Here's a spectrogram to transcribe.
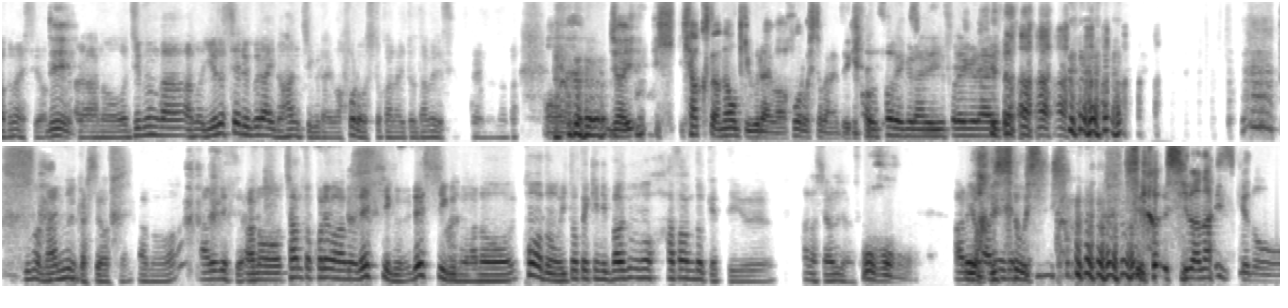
危ないですよ。ね、だからあの自分があの許せるぐらいのアンチぐらいはフォローしとかないとダメですよ、ね。なんかじゃあ、百田直樹ぐらいはフォローしとかないといけない、ね、それぐらい、それぐらい。今何人かしてますね。あの、あれですよ。あの、ちゃんとこれはあのレッシグ、レッシグのあの、コードを意図的にバグを挟んどけっていう話あるじゃないですか。ほうほうほうあれ、いや、知ら知らないですけど、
